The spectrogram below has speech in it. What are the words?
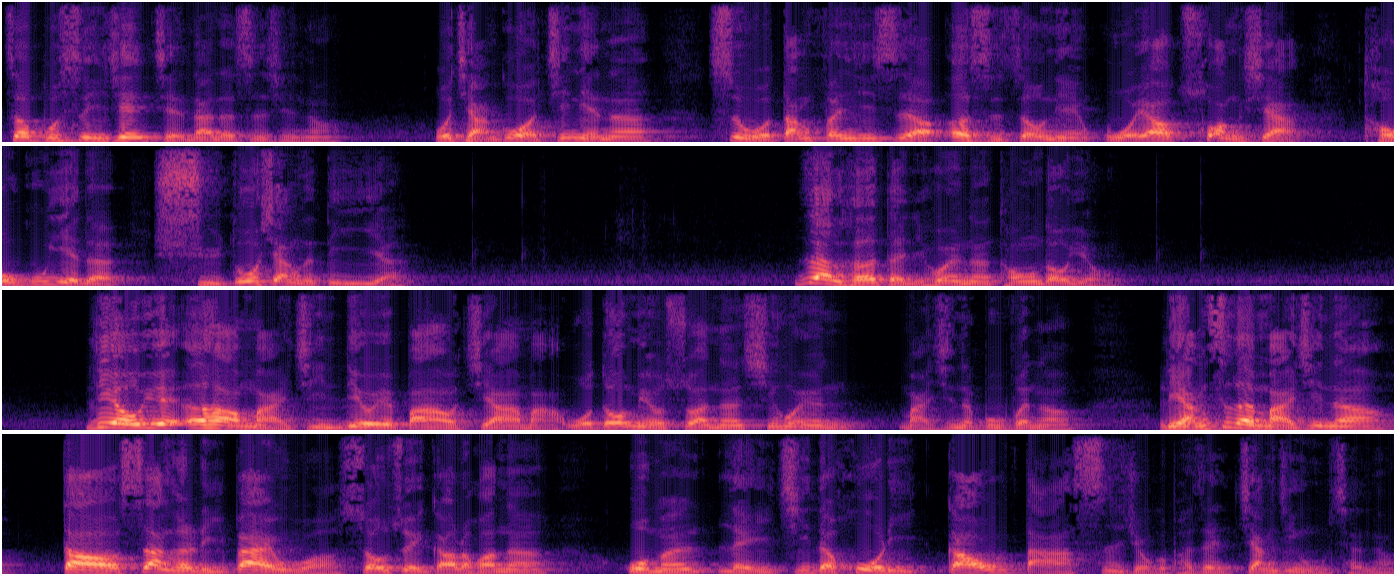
这不是一件简单的事情哦。我讲过，今年呢是我当分析师啊二十周年，我要创下。投顾业的许多项的第一啊，任何等级会员呢，通通都有。六月二号买进，六月八号加码，我都没有算呢新会员买进的部分呢。两次的买进呢，到上个礼拜五收最高的话呢，我们累积的获利高达四九个 percent，将近五成哦。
